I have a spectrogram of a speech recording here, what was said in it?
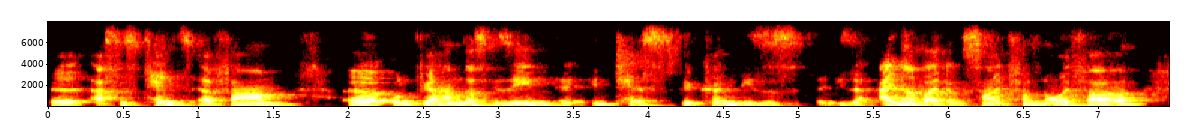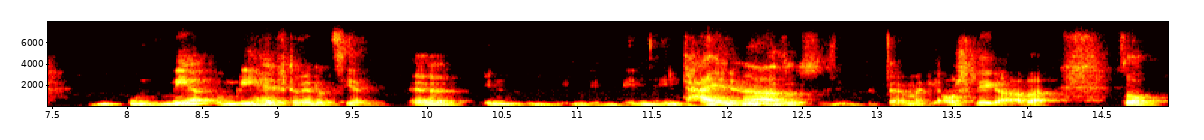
äh, Assistenz erfahren. Äh, und wir haben das gesehen äh, in Tests. Wir können dieses, diese Einarbeitungszeit von Neufahrern um mehr um die Hälfte reduzieren äh, in, in, in, in, Teilen. Ne? Also es gibt ja immer die Ausschläge, aber so.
